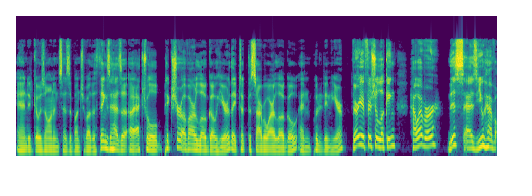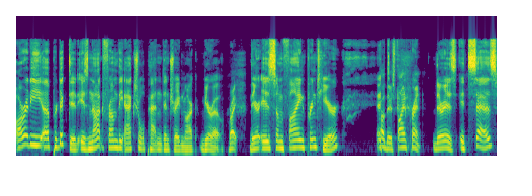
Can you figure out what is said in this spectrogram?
and it goes on and says a bunch of other things. It has an actual picture of our logo here. They took the CyberWire logo and put it in here. Very official looking. However, this, as you have already uh, predicted, is not from the actual Patent and Trademark Bureau. right. There is some fine print here. Oh, there's fine print. There is. It says,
